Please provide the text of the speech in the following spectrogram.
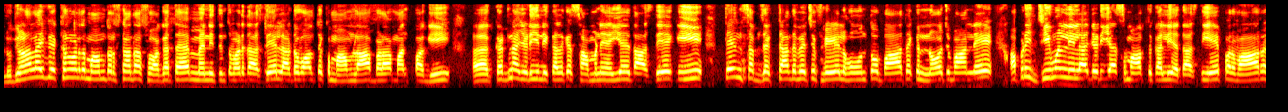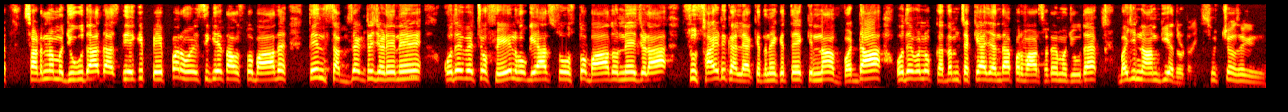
ਲੁਧਿਆਣਾ ਲਾਈਵ ਵੇਖਣ ਵਾਲੇ ਤਮਾਮ ਦਰਸ਼ਕਾਂ ਦਾ ਸਵਾਗਤ ਹੈ। ਮੈਂ ਨਿਤਿਨ ਤਵਾੜੇ ਦੱਸਦੇ ਲਾਡੋਵਾਲ ਤੋਂ ਇੱਕ ਮਾਮਲਾ ਬੜਾ ਮੰਦਭਾਗੀ ਘਟਨਾ ਜਿਹੜੀ ਨਿਕਲ ਕੇ ਸਾਹਮਣੇ ਆਈ ਹੈ। ਦੱਸਦੇ ਕਿ ਤਿੰਨ ਸਬਜੈਕਟਾਂ ਦੇ ਵਿੱਚ ਫੇਲ ਹੋਣ ਤੋਂ ਬਾਅਦ ਇੱਕ ਨੌਜਵਾਨ ਨੇ ਆਪਣੀ ਜੀਵਨ ਲੀਲਾ ਜਿਹੜੀ ਆ ਸਮਾਪਤ ਕਰ ਲਈ ਹੈ। ਦੱਸਦੀ ਹੈ ਪਰਿਵਾਰ ਸਾਡੇ ਨਾਲ ਮੌਜੂਦ ਆ। ਦੱਸਦੀ ਹੈ ਕਿ ਪੇਪਰ ਹੋਏ ਸੀਗੇ ਤਾਂ ਉਸ ਤੋਂ ਬਾਅਦ ਤਿੰਨ ਸਬਜੈਕਟ ਜਿਹੜੇ ਨੇ ਉਹਦੇ ਵਿੱਚ ਉਹ ਫੇਲ ਹੋ ਗਿਆ। ਸੋ ਉਸ ਤੋਂ ਬਾਅਦ ਉਹਨੇ ਜਿਹੜਾ ਸੁਸਾਈਡ ਕਰ ਲਿਆ ਕਿਤੇ ਨਾ ਕਿਤੇ। ਕਿੰਨਾ ਵੱਡਾ ਉਹਦੇ ਵੱਲੋਂ ਕਦਮ ਚੱਕਿਆ ਜਾਂਦਾ। ਪਰਿਵਾਰ ਸਾਡੇ ਮੌਜੂਦ ਹੈ। ਬਾਈ ਜੀ, ਨਾਮ ਕੀ ਹੈ ਤੁਹਾਡਾ ਸੁੱਚਾ ਸਿੰਘ ਜੀ।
